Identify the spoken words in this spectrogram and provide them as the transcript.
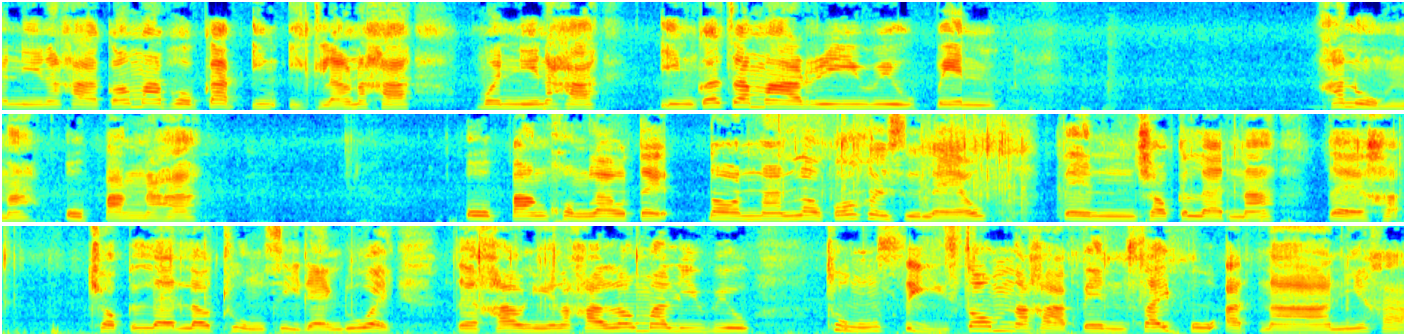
วันนี้นะคะก็มาพบกับอิงอีกแล้วนะคะ วันนี้นะคะ อิงก็จะมารีวิวเป็น ขนมนะ โอปังนะคะ โอปังของเราแต่ตอนนั้นเราก็เคยซื้อแล้ว เป็นช็อกโกแลตนะ แต่ค่ะช็อกโกแลตแล้วถุงสีแดงด้วย แต่คราวนี้นะคะ เรามารีวิวถุงสีส้มนะคะ เป็นไส้ปูอัดหนานี่ค่ะ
